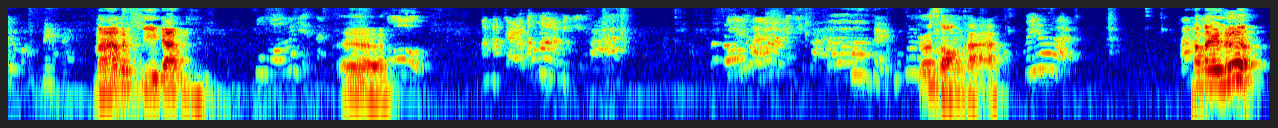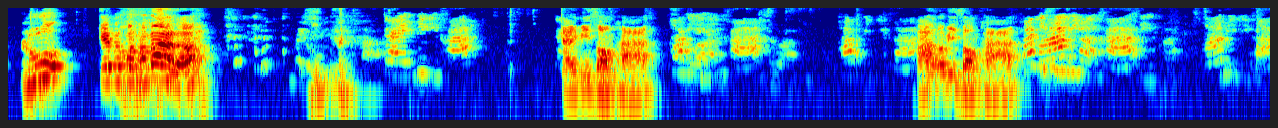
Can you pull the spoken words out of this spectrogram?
ยวะไม่เคยหมามันขี่กันปูมองไม่เห็นนะเออปูไก่พม่ามีกี่ขาปูไก่พม่ามีกี่ขาปูไก่พม่าก็สองขาไม่เยอะทำไมเลือกรู้แกเป็นคนพม่าเหรอ ไก่โอมีสี่ขา ไก่มีกี่ขา ไก่มีสองขาผ้ามีกี่ขาผ้ามีกี่ขาพระก็มีสองขาผ้ามีกี่ขาม้ามีกี่ขา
